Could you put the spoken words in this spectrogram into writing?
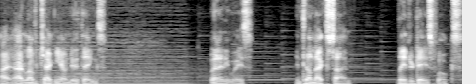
I, I love checking out new things. But anyways, until next time, later days, folks.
